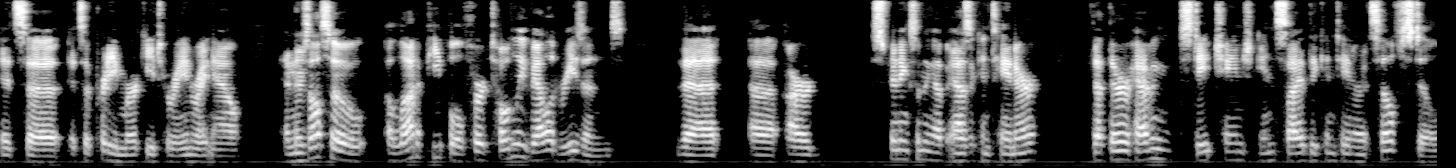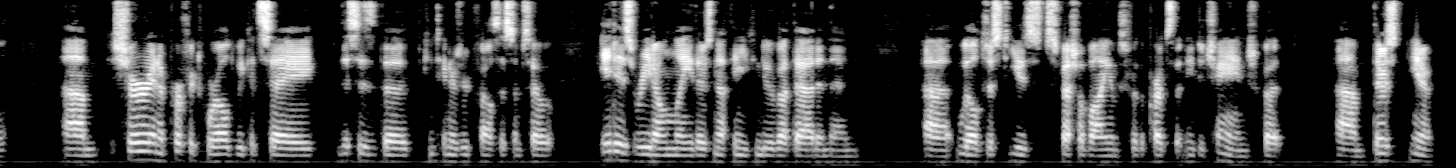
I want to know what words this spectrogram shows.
it's a it's a pretty murky terrain right now, and there's also a lot of people for totally valid reasons that uh, are spinning something up as a container that they're having state change inside the container itself still. Um, sure, in a perfect world, we could say this is the container's root file system, so it is read only. There's nothing you can do about that, and then uh, we'll just use special volumes for the parts that need to change. But um, there's you know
